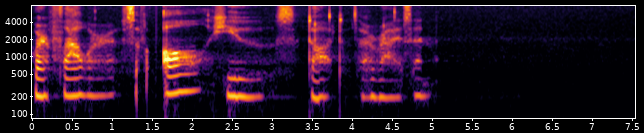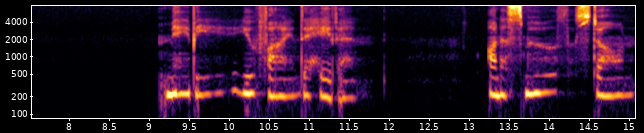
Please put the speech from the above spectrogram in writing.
where flowers of all hues dot the horizon. Maybe you find a haven on a smooth stone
